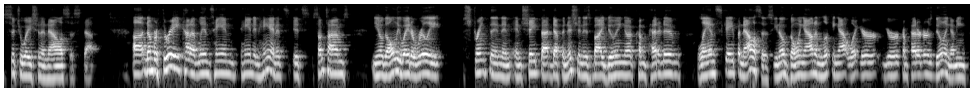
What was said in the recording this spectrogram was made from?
situation analysis step. Uh, number three kind of lends hand hand in hand. It's it's sometimes you know the only way to really strengthen and, and shape that definition is by doing a competitive landscape analysis you know going out and looking at what your your competitor is doing. I mean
